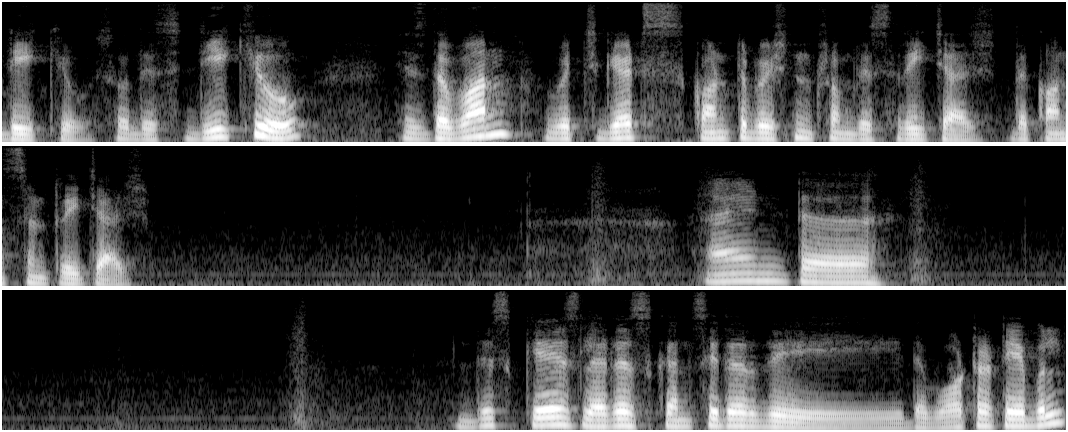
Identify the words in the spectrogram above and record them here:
dq. So, this dq is the one which gets contribution from this recharge the constant recharge and uh, in this case let us consider the the water table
